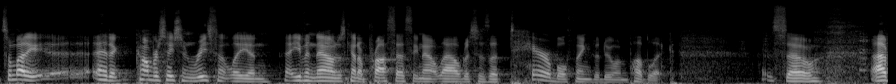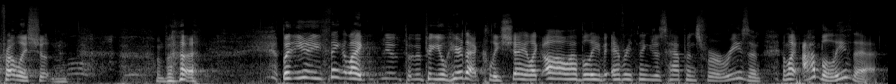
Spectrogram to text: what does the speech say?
somebody uh, had a conversation recently, and even now I'm just kind of processing out loud, which is a terrible thing to do in public. So I probably shouldn't. but but you know, you think like you'll hear that cliche, like, "Oh, I believe everything just happens for a reason," and like I believe that.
